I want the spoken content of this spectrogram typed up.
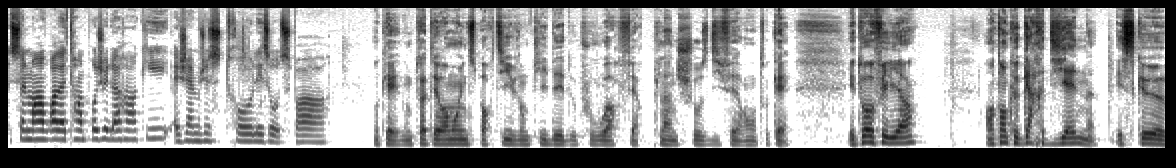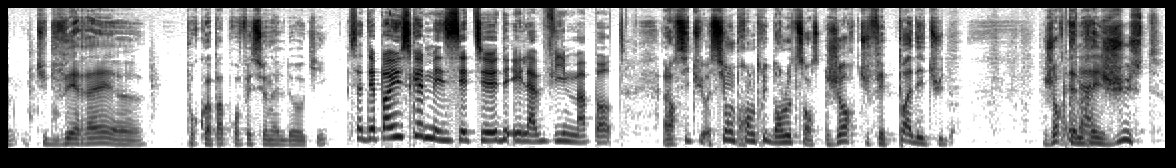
seulement avoir le temps pour jouer le hockey. J'aime juste trop les autres sports. Ok, donc toi, tu es vraiment une sportive, donc l'idée de pouvoir faire plein de choses différentes. Ok. Et toi, Ophélia, en tant que gardienne, est-ce que tu te verrais, euh, pourquoi pas, professionnelle de hockey? Ça dépend de ce que mes études et la vie m'apportent. Alors, si, tu, si on prend le truc dans l'autre sens, genre, tu fais pas d'études, genre, t'aimerais juste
